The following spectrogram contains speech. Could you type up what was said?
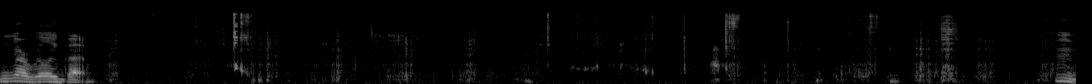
These are really good. Hmm.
